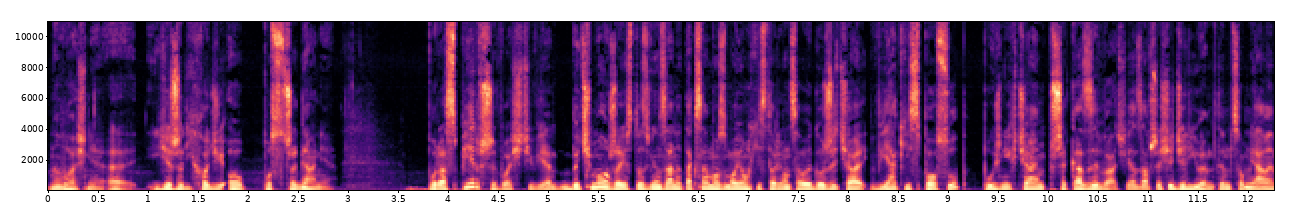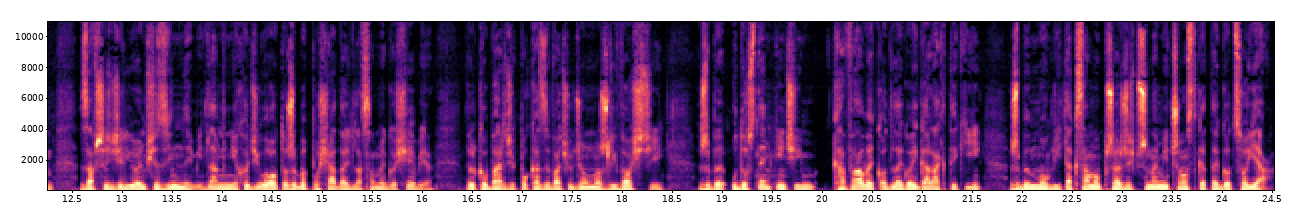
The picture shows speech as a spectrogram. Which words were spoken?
No właśnie, e, jeżeli chodzi o postrzeganie, po raz pierwszy właściwie, być może jest to związane tak samo z moją historią całego życia, w jaki sposób później chciałem przekazywać. Ja zawsze się dzieliłem tym, co miałem, zawsze dzieliłem się z innymi. Dla mnie nie chodziło o to, żeby posiadać dla samego siebie, tylko bardziej pokazywać ludziom możliwości, żeby udostępnić im kawałek odległej galaktyki, żeby mogli tak samo przeżyć przynajmniej cząstkę tego, co ja.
